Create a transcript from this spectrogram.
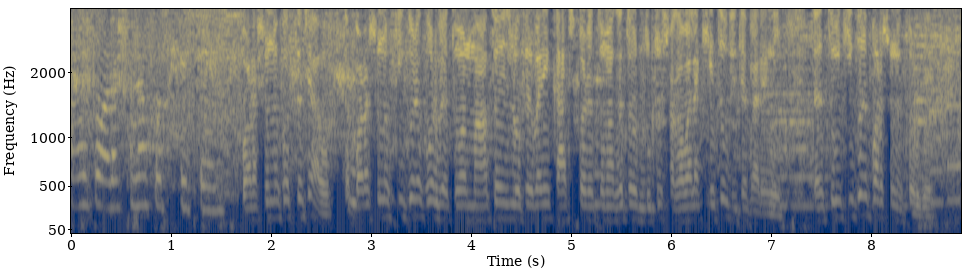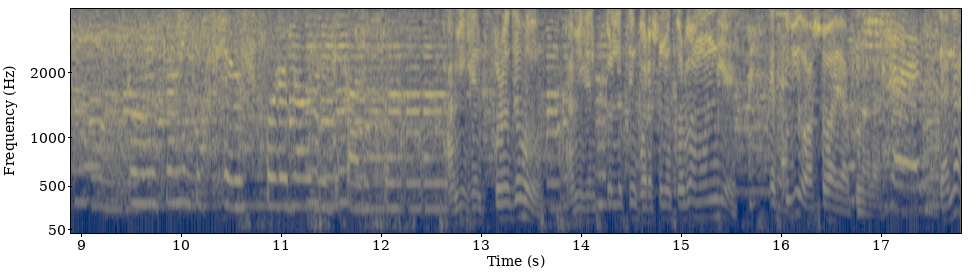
আমি পড়াশোনা করতে চাই। পড়াশোনা করতে চাও? তা পড়াশোনা কি করে করবে? তোমার মা তো এই লোকের বাড়ি কাজ করে তোমাকে তো দুটো সকালবেলা খেতেও দিতে পারেনি। তাহলে তুমি কি করে পড়াশোনা করবে? তুমি তো কিছু হেল্প করে দাও যদি পারো তো। আমি হেল্প করে দেবো? আমি হেল্প করলে তুমি পড়াশোনা করবে মন দিয়ে? খুবই অসহায় আপনারা হ্যাঁ তাই না?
